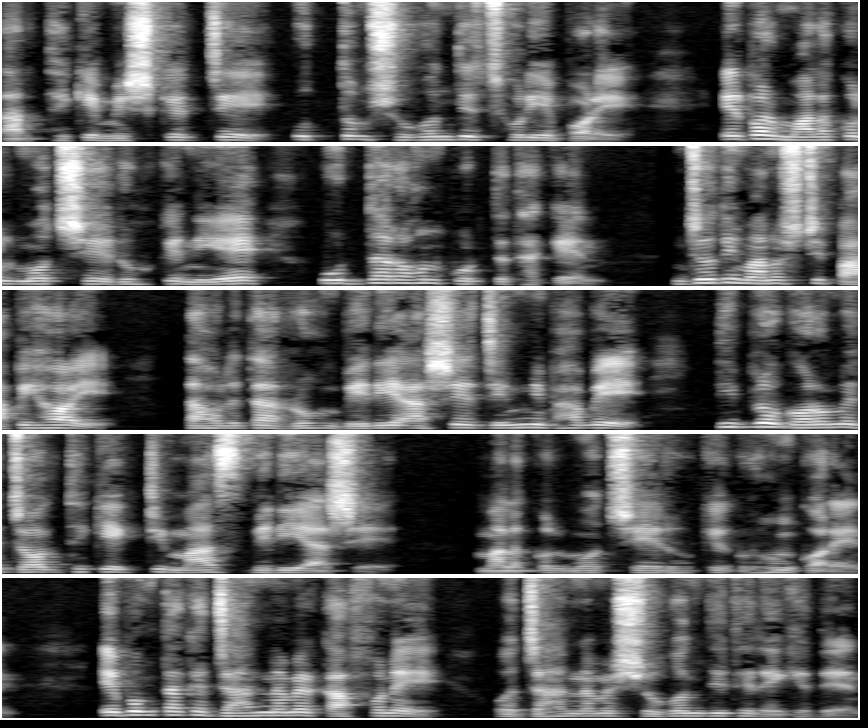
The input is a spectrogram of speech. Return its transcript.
তার থেকে মিশকের চেয়ে উত্তম সুগন্ধি ছড়িয়ে পড়ে। এরপর মালাকুল মত সে রুহকে নিয়ে উদ্ধারোহণ করতে থাকেন। যদি মানুষটি পাপী হয়, তাহলে তার রুহ বেরিয়ে আসে যেমনি ভাবে তীব্র গরমে জল থেকে একটি মাছ বেরিয়ে আসে। মালাকুল মত সে রুহকে গ্রহণ করেন এবং তাকে জাহান্নামের কাফনে ও জাহান্নামের সুগন্ধিতে রেখে দেন।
